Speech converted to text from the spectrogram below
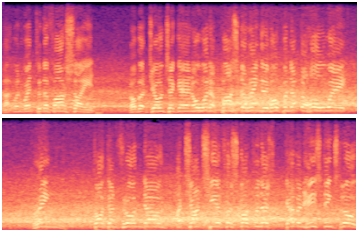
That one went to the far side. Robert Jones again. Oh, what a pass to Ring. They've opened up the whole way. Ring caught and thrown down. A chance here for Scotland as Gavin Hastings throws.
